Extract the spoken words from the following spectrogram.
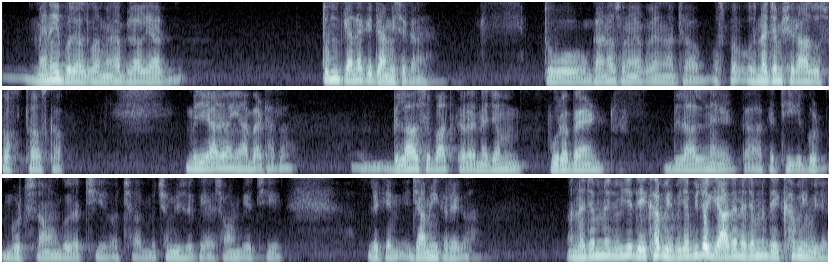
میں نے ہی بلال کو، میں نے کہا، بلال یار، تم کہنا کہ جامی سے کرائیں تو وہ گانا سنایا کریں اچھا اس پر نجم شراز اس وقت تھا اس کا۔ مجھے یاد ہے، میں یہاں بیٹھا تھا۔ بلال سے بات کر رہا نجم، پورا بینڈ بلال نے کہا کہ ٹھیک ہے گڈ گڈ ساؤنڈ گڈ اچھی ہے اچھا اچھا میوزک ہے ساؤنڈ بھی اچھی ہے لیکن جامی کرے گا۔ نجم نے مجھے دیکھا بھی مجھے ابھی تک یاد ہے نجم نے دیکھا بھی مجھے۔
